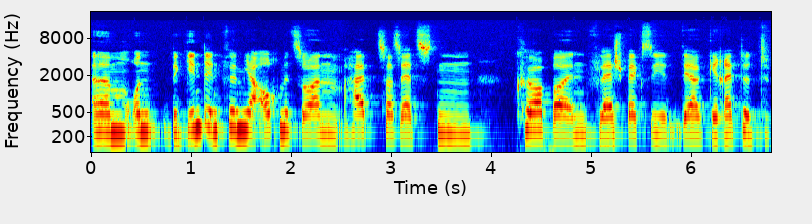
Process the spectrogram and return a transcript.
Ähm, und beginnt den Film ja auch mit so einem halb zersetzten Körper in Flashbacks, der gerettet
